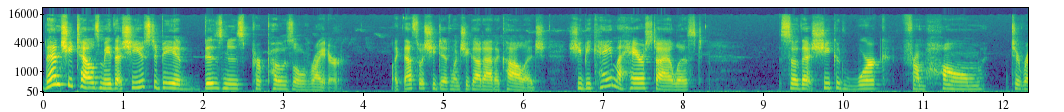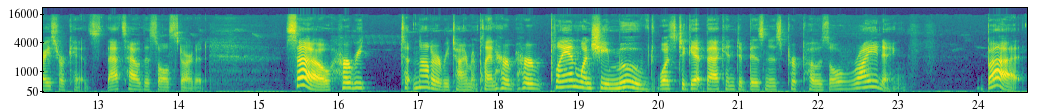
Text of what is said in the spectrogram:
then she tells me that she used to be a business proposal writer. Like, that's what she did when she got out of college. She became a hairstylist so that she could work from home to raise her kids. That's how this all started. So her re- not her retirement plan. Her her plan when she moved was to get back into business proposal writing. But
